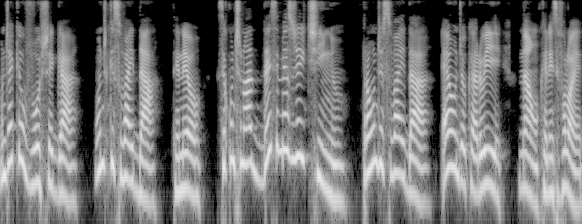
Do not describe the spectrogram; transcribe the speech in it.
onde é que eu vou chegar? Onde que isso vai dar? Entendeu? Se eu continuar desse mesmo jeitinho, pra onde isso vai dar? É onde eu quero ir? Não, que nem você falou, é.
